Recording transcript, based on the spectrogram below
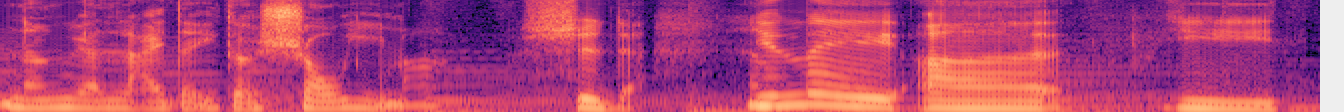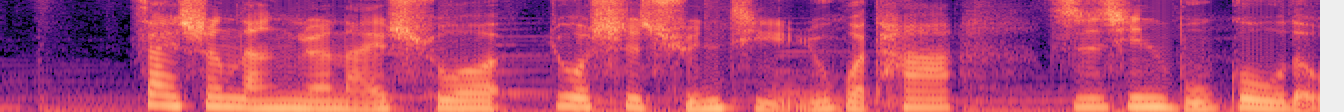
能源来的一个收益吗？是的，因为呃以再生能源来说，弱势群体如果他资金不够的，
